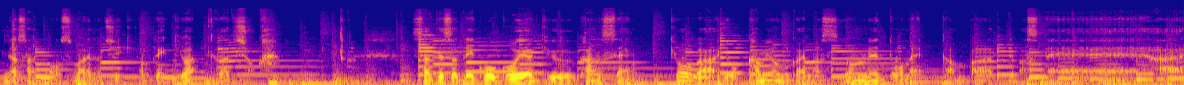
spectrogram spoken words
皆さんのお住まいの地域の天気はいかがでしょうか？さてさて高校野球観戦今日が4日目を迎えます。4連投目、頑張ってますね。は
